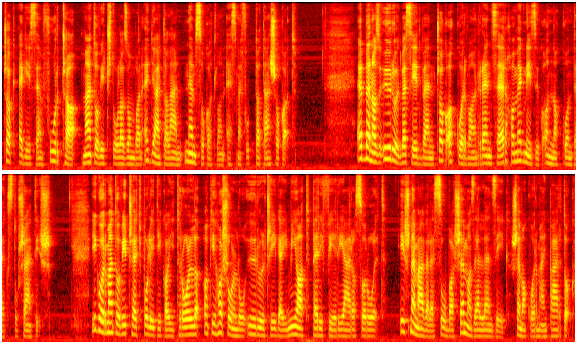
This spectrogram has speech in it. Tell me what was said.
csak egészen furcsa, Mátovicstól azonban egyáltalán nem szokatlan eszmefuttatásokat. Ebben az őrült beszédben csak akkor van rendszer, ha megnézzük annak kontextusát is. Igor Matovics egy politikai troll, aki hasonló őrültségei miatt perifériára szorult, és nem áll vele szóba sem az ellenzék, sem a kormánypártok.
